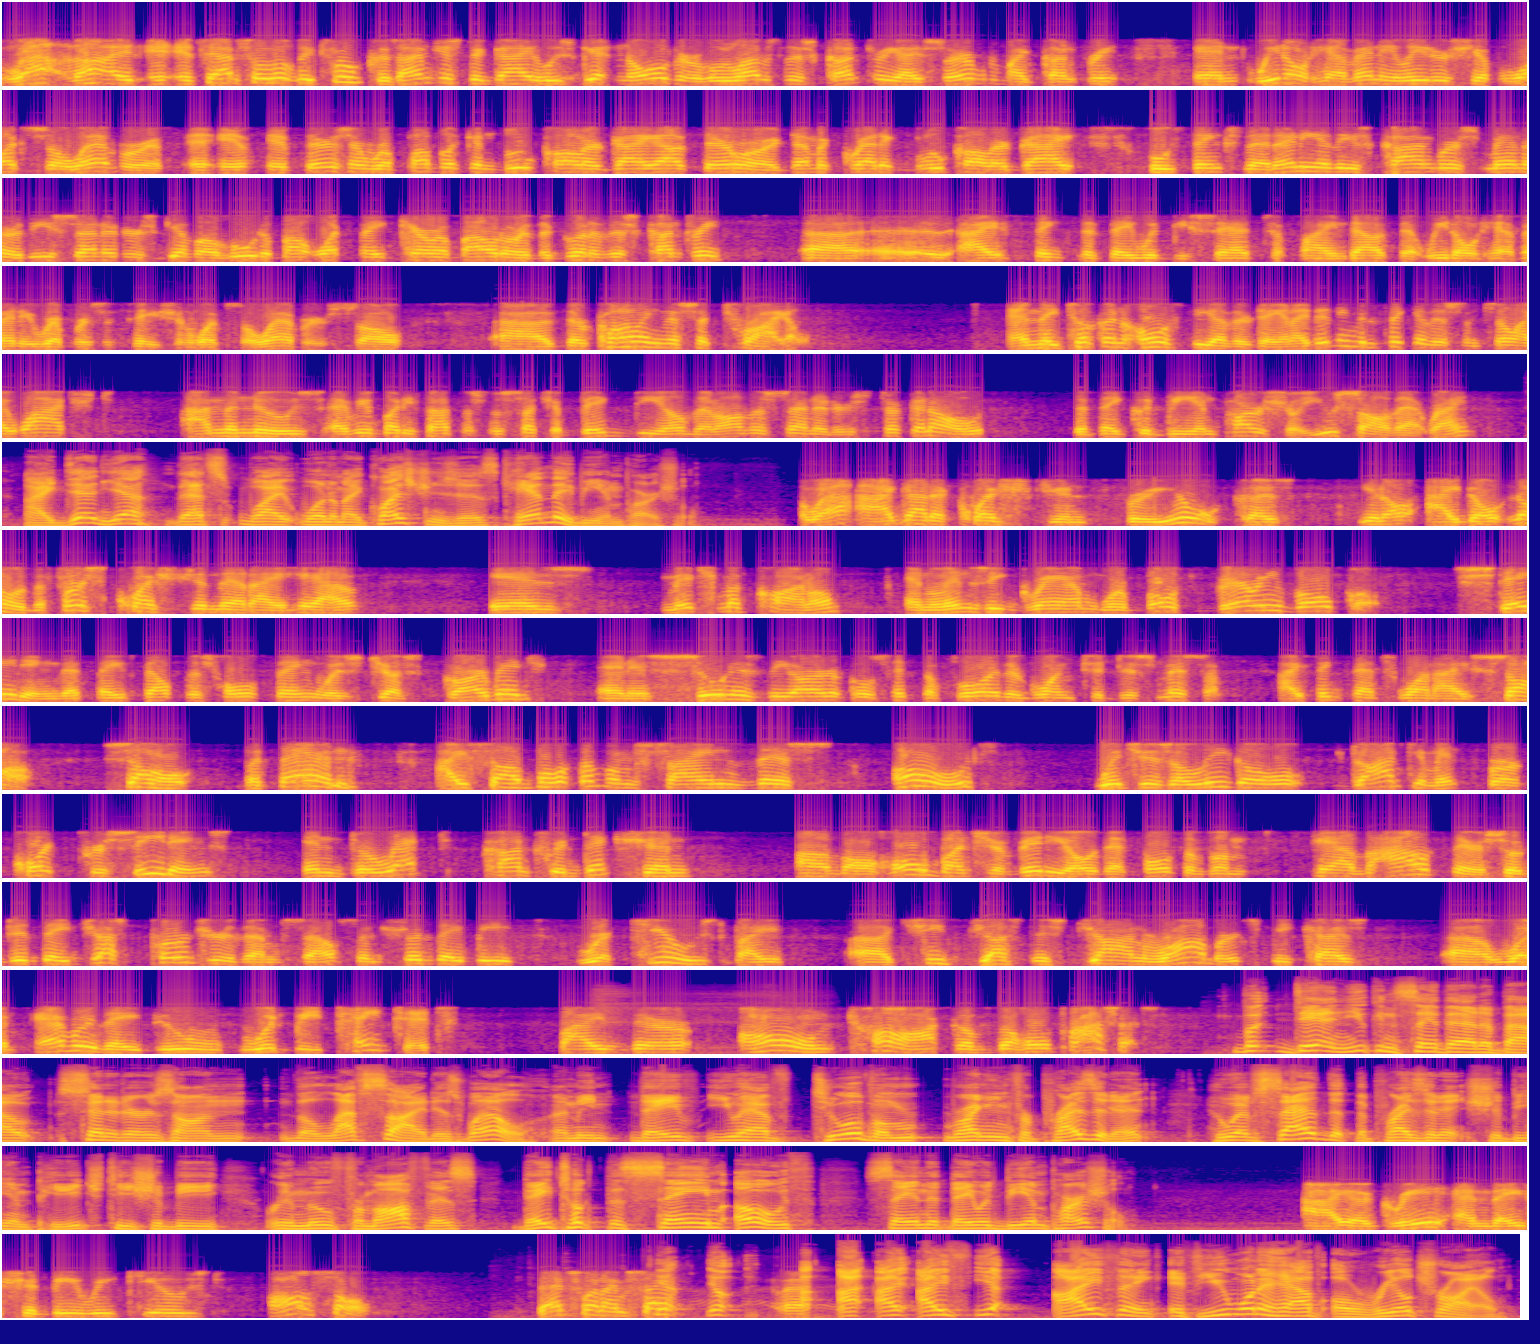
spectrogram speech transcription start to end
well, no, it, it's absolutely true because I'm just a guy who's getting older, who loves this country. I served my country, and we don't have any leadership whatsoever. If if, if there's a Republican blue collar guy out there or a Democratic blue collar guy who thinks that any of these congressmen or these senators give a hoot about what they care about or the good of this country, uh, I think that they would be sad to find out that we don't have any representation whatsoever. So uh, they're calling this a trial. And they took an oath the other day, and I didn't even think of this until I watched on the news. Everybody thought this was such a big deal that all the senators took an oath that they could be impartial. You saw that, right? I did, yeah. That's why one of my questions is can they be impartial? Well, I got a question for you because, you know, I don't know. The first question that I have is Mitch McConnell and Lindsey Graham were both very vocal, stating that they felt this whole thing was just garbage, and as soon as the articles hit the floor, they're going to dismiss them. I think that's what I saw. So, but then I saw both of them sign this oath, which is a legal document for court proceedings in direct contradiction of a whole bunch of video that both of them have out there. So, did they just perjure themselves, and should they be recused by uh, Chief Justice John Roberts because uh, whatever they do would be tainted by their own talk of the whole process? But Dan, you can say that about senators on the left side as well. I mean, they've you have two of them running for president who have said that the president should be impeached, he should be removed from office. They took the same oath saying that they would be impartial. I agree, and they should be recused also. That's what I'm saying. Yeah, you know, I, I, I, yeah, I think if you want to have a real trial,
